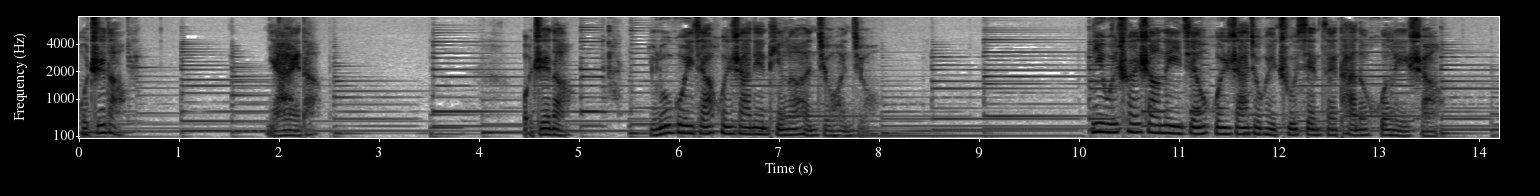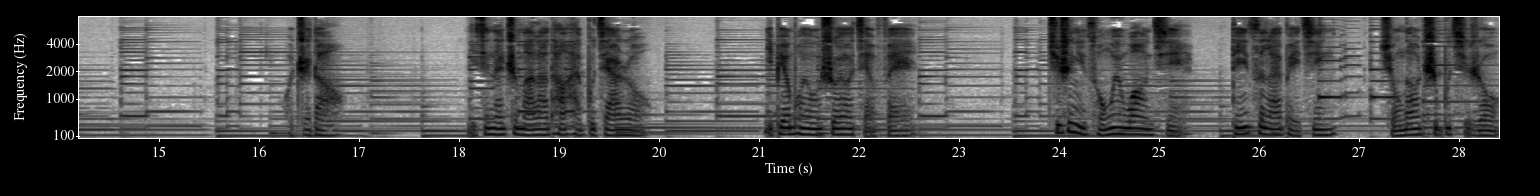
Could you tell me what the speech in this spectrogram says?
我知道你爱他。我知道你路过一家婚纱店停了很久很久。你以为穿上那一件婚纱就可以出现在他的婚礼上。我知道你现在吃麻辣烫还不加肉，你骗朋友说要减肥。其实你从未忘记。第一次来北京，穷到吃不起肉。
